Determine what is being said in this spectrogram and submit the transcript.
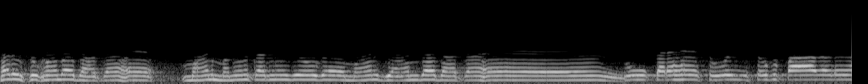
ਸਰਵ ਸੁਖਾਂ ਦਾ ਦਾਤਾ ਹੈ ਮਾਨ ਮਨਨ ਕਰਨੇ ਯੋਗ ਹੈ ਮਾਨ ਗਿਆਨ ਦਾ ਦਾਤਾ ਹੈ। ਤੂੰ ਕਰਹਿ ਸੋਈ ਸੁਖ ਪਾਵਣਿਆ।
